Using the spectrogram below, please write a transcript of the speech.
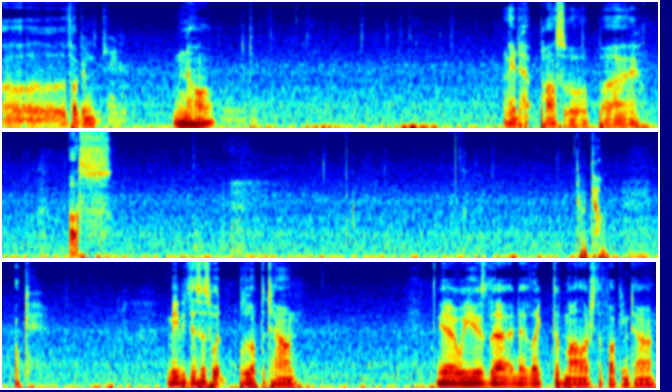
Oh, fucking. China. No. Mm-hmm. Made it possible by us. There we go. Okay. Maybe this is what blew up the town. Yeah, we used that and it like demolished the fucking town.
